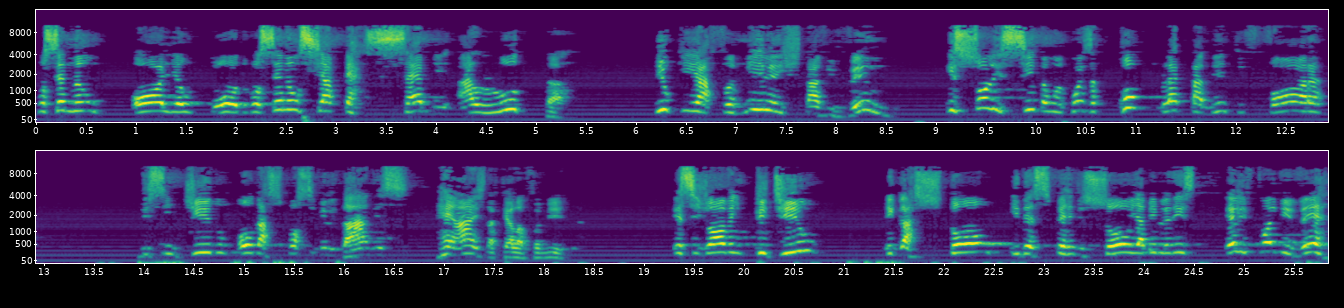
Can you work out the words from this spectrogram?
Você não olha o todo, você não se apercebe a luta e o que a família está vivendo e solicita uma coisa completamente fora de sentido ou das possibilidades reais daquela família. Esse jovem pediu e gastou e desperdiçou, e a Bíblia diz: ele foi viver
